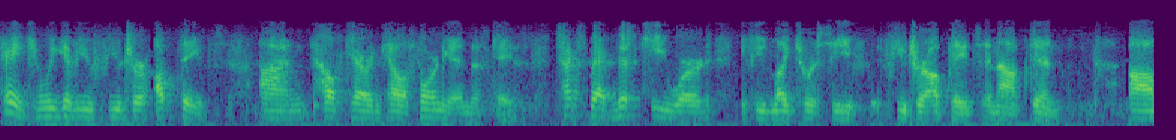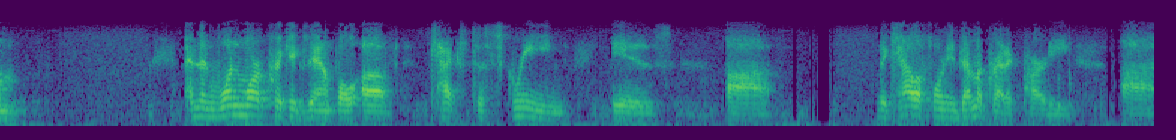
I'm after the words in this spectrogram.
hey, can we give you future updates on healthcare in California in this case? Text back this keyword if you'd like to receive future updates and opt in. Um, and then one more quick example of text to screen is uh, the California Democratic Party uh,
